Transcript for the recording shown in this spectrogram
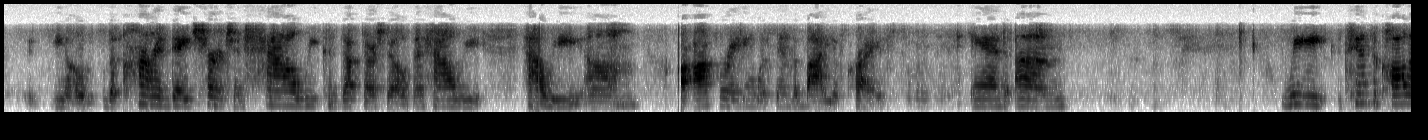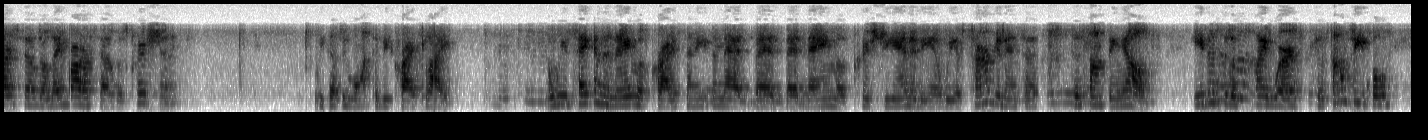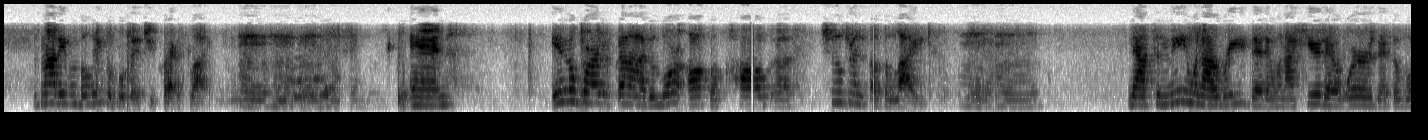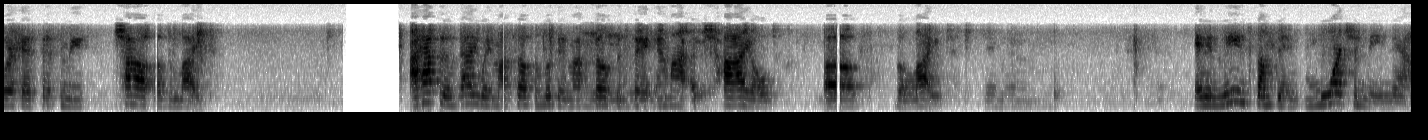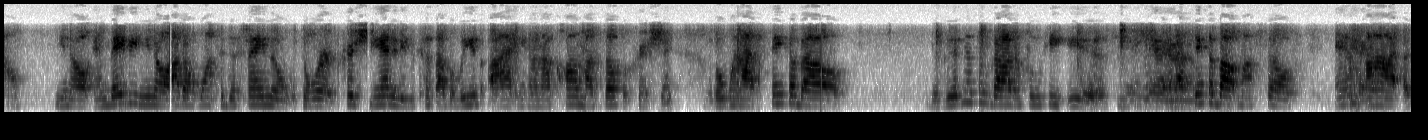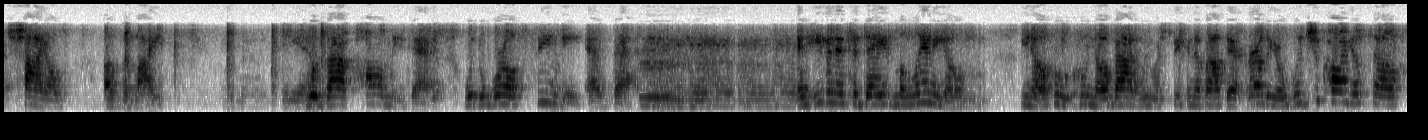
you know the current day church and how we conduct ourselves and how we how we um, are operating within the body of Christ. And um, we tend to call ourselves or label ourselves as Christians because we want to be Christ-like. But we've taken the name of Christ and even that, that, that name of Christianity and we have turned it into to something else, even to the point where to some people it's not even believable that you're Christ-like. And in the Word of God, the Lord also calls us children of the light. Mm-hmm. Now, to me, when I read that and when I hear that word that the Lord has said to me, child of the light, I have to evaluate myself and look at myself mm-hmm. and say, am I a child of the light? Amen. And it means something more to me now, you know, and maybe, you know, I don't want to defame the, the word Christianity because I believe I, you know, and I call myself a Christian. But when I think about the goodness of God and who He is, yeah. and I think about myself, am yeah. I a child of the light? Yeah. Would God call me that? Would the world see me as that? Mm-hmm, mm-hmm. And even in today's millennials, you know, who who know God, and we were speaking about that earlier. Would you call yourself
